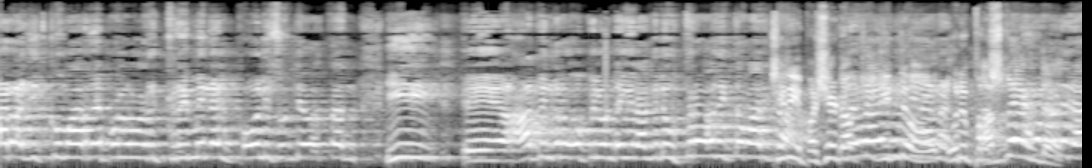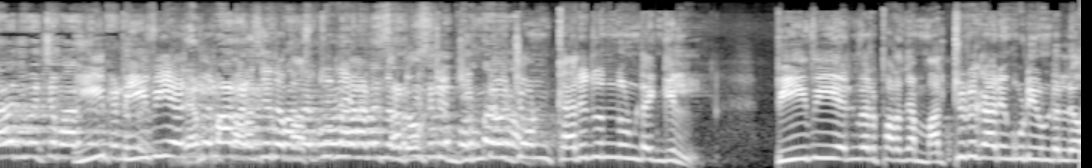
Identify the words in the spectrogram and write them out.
ആർ അജിത് കുമാറിനെ പോലുള്ള ഒരു ക്രിമിനൽ പോലീസ് ഉദ്യോഗസ്ഥൻ ഈ ആഭ്യന്തര വകുപ്പിലുണ്ടെങ്കിൽ അതിന്റെ ഉത്തരവാദിത്തം ആർക്കാ? ശരി പക്ഷേ ഡോക്ടർ ജിൻഡോ ഒരു പ്രശ്നമുണ്ട്. ഈ പി വി ഡോക്ടർ ജിൻഡോ ജോൺ കരുതുന്നുണ്ടെങ്കിൽ പി വി എൻവർ പറഞ്ഞ മറ്റൊരു കാര്യം കൂടിയുണ്ടല്ലോ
